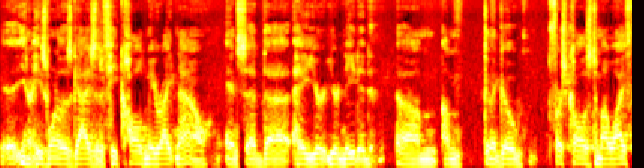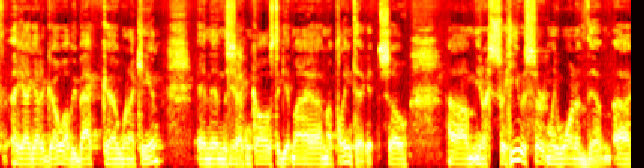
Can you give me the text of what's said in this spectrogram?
you know, he's one of those guys that if he called me right now and said, uh, "Hey, you're you're needed," um, I'm going to go. First call is to my wife. Hey, I got to go. I'll be back uh, when I can. And then the yeah. second call is to get my uh, my plane ticket. So, um, you know, so he was certainly one of them. Uh,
